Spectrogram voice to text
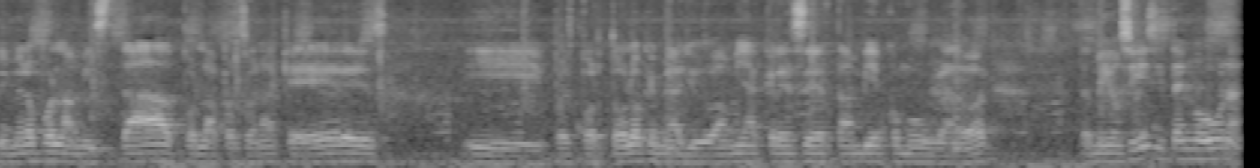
primero por la amistad, por la persona que eres y pues por todo lo que me ayudó a mí a crecer también como jugador. Entonces me dijo, sí, sí tengo una.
